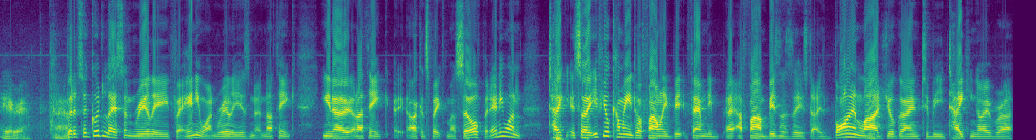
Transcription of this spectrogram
area. Uh, But it's a good lesson, really, for anyone, really, isn't it? And I think, you know, and I think uh, I can speak for myself, but anyone taking so if you're coming into a family family a farm business these days, by and large, you're going to be taking over a,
